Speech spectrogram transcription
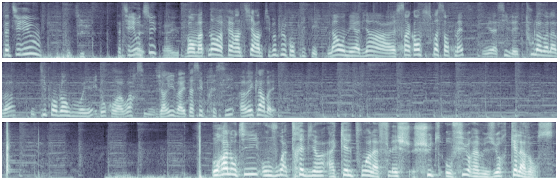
T'as tiré où Au-dessus. T'as tiré Ouais. au-dessus. Bon, maintenant on va faire un tir un petit peu plus compliqué. Là, on est à bien à 50-60 mètres. Vous voyez, la cible elle est tout là-bas là-bas. Les petits points blancs que vous voyez. Et donc, on va voir si j'arrive à être assez précis avec l'arbalète. Au ralenti, on voit très bien à quel point la flèche chute au fur et à mesure qu'elle avance.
